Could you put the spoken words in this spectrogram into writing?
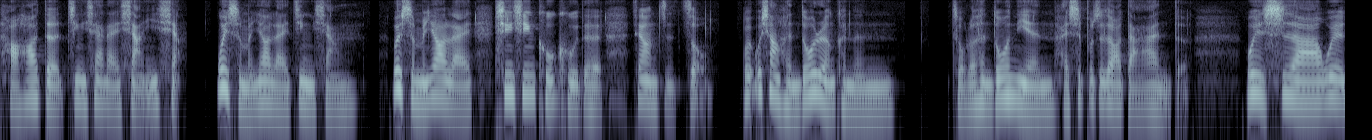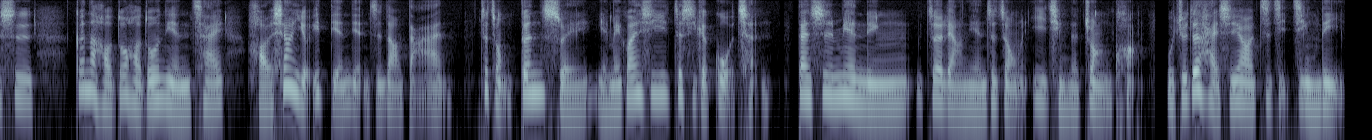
好好的静下来想一想，为什么要来进香？为什么要来辛辛苦苦的这样子走？我我想很多人可能走了很多年，还是不知道答案的。我也是啊，我也是跟了好多好多年，才好像有一点点知道答案。这种跟随也没关系，这是一个过程。但是面临这两年这种疫情的状况，我觉得还是要自己尽力，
